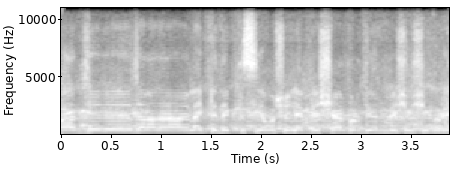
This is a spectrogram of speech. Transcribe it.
রাজ্যের যারা যারা লাইভটা দেখতেছি, অবশ্যই লাইভটা শেয়ার করে দেবেন বেশি বেশি করে।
